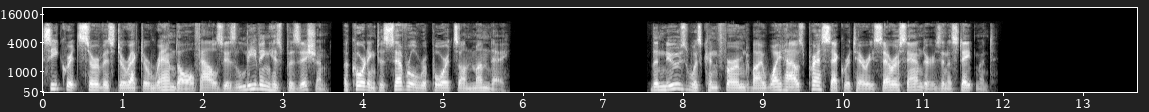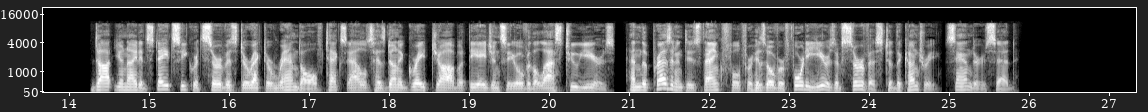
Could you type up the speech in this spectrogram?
Secret Service Director Randolph Alles is leaving his position, according to several reports on Monday. The news was confirmed by White House Press Secretary Sarah Sanders in a statement. United States Secret Service Director Randolph Tex Alles has done a great job at the agency over the last two years, and the president is thankful for his over 40 years of service to the country, Sanders said.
